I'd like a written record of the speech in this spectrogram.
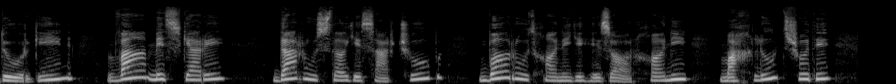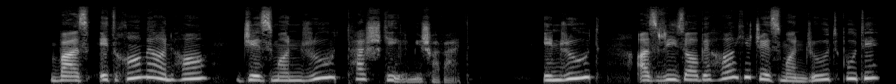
دورگین و مسگره در روستای سرچوب با رودخانه هزارخانی مخلوط شده و از ادغام آنها جزمان رود تشکیل می شود. این رود از ریزابه های جزمان رود بوده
